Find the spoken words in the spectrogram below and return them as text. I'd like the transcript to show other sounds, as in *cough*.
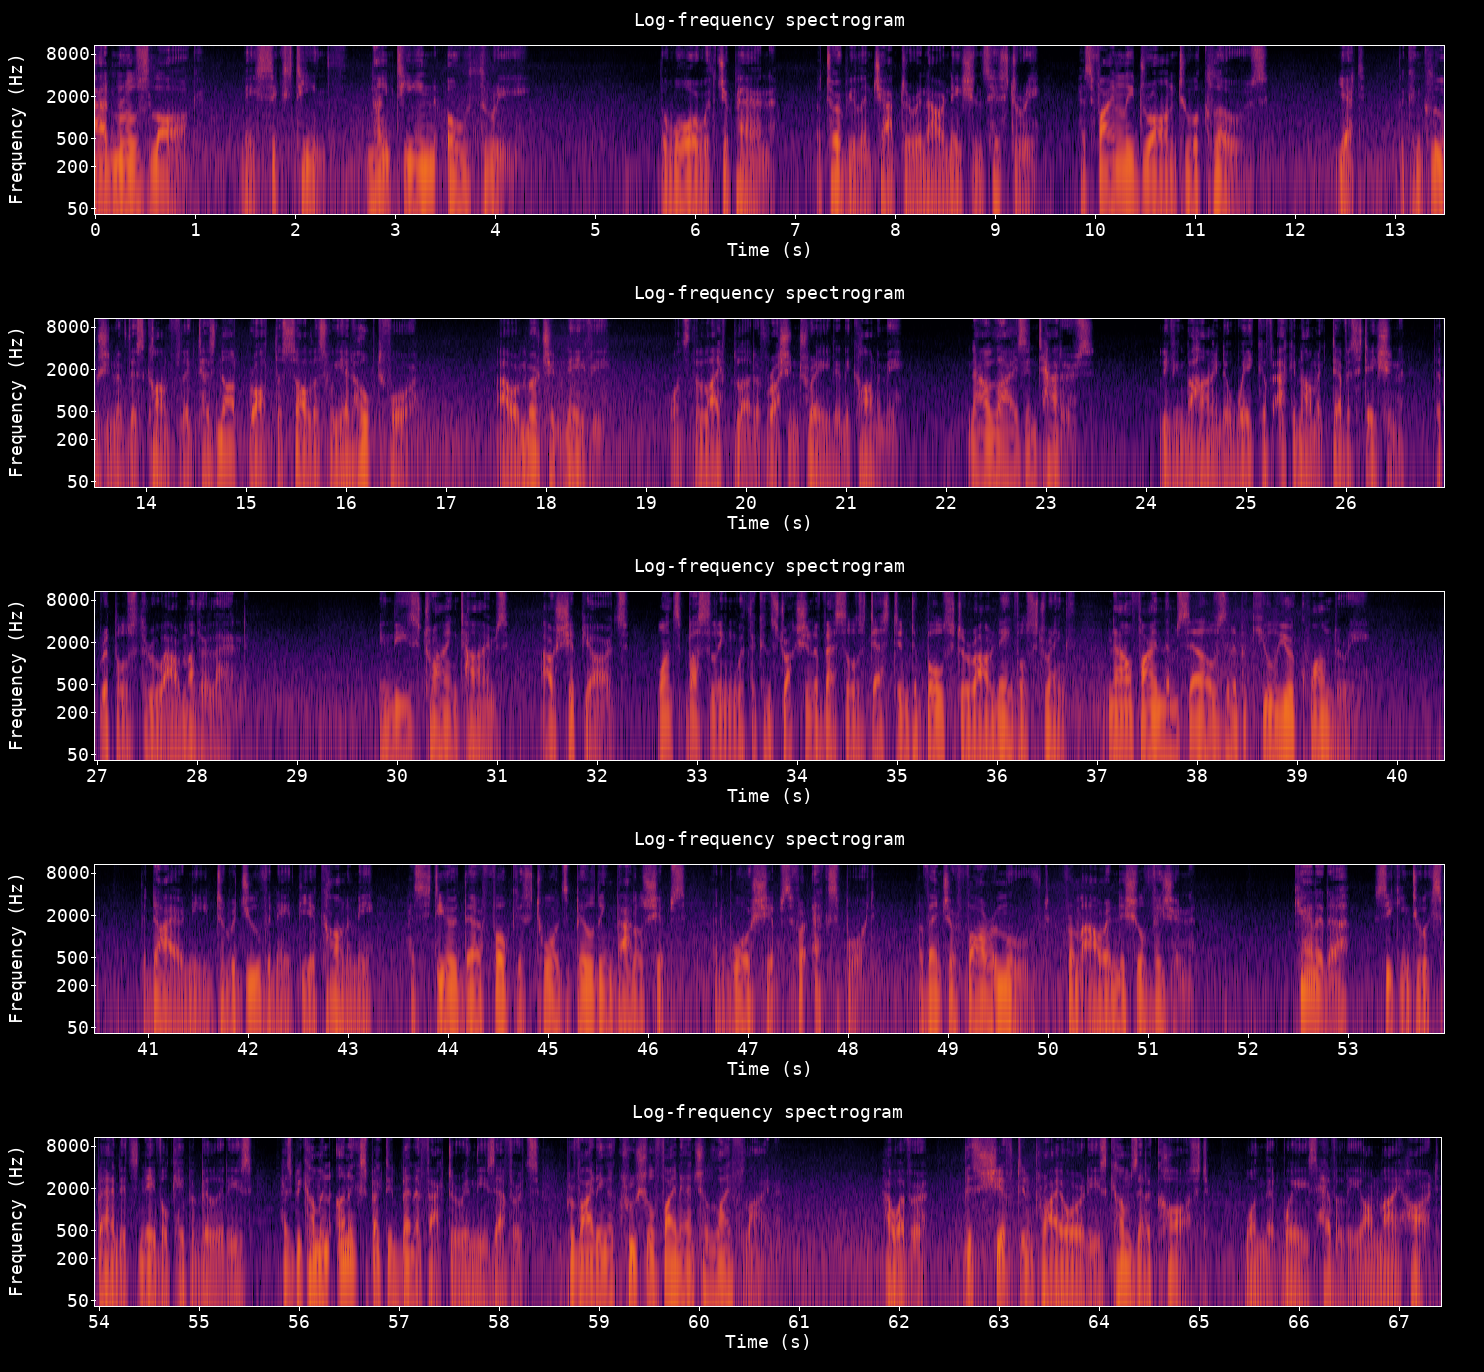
Admiral's Log, May 16, 1903. The war with Japan, a turbulent chapter in our nation's history, has finally drawn to a close. Yet, the conclusion of this conflict has not brought the solace we had hoped for. Our merchant navy, once the lifeblood of Russian trade and economy, now lies in tatters, leaving behind a wake of economic devastation that ripples through our motherland. In these trying times, our shipyards, once bustling with the construction of vessels destined to bolster our naval strength, now find themselves in a peculiar quandary. The dire need to rejuvenate the economy has steered their focus towards building battleships and warships for export, a venture far removed from our initial vision. Canada, seeking to expand its naval capabilities, has become an unexpected benefactor in these efforts, providing a crucial financial lifeline. However, this shift in priorities comes at a cost, one that weighs heavily on my heart.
